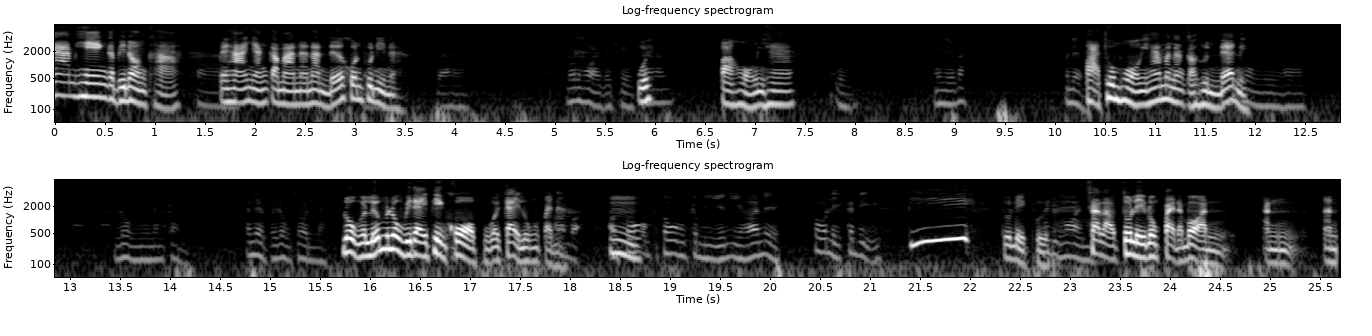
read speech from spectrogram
งามเฮงกับพี่น้องขาไปหาหยังกะมานั่นนั่นเด้อคนผู้นี้นะ จ้าน้องหอยกับเกศอุ๊ยปลาหองอีฮามึงเนี้ยนะมึงเนี้ยปลาทุ่มหองอีฮามันนางกะหึนแด้นี่ลงนี้ฮะลงนี้น้ำกัน อันเนี้ยไปลงชนนะลงกันหรือมันลงวิไดเพียงคอผูไว้ใกล้ลงไปนะ เอาบ่เอาอืมโต๊ะโต๊ะกระมีอันนี้ฮะนี่โต๊ะเหล็กก็ดี ปีตัวเล็กฝืนไม่ได้ห้อยถ้าเราตัวเล็กลงไปนะบออัน อันอัน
